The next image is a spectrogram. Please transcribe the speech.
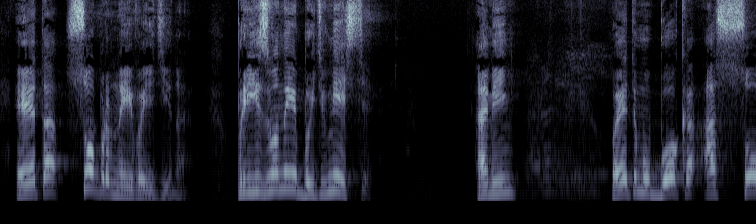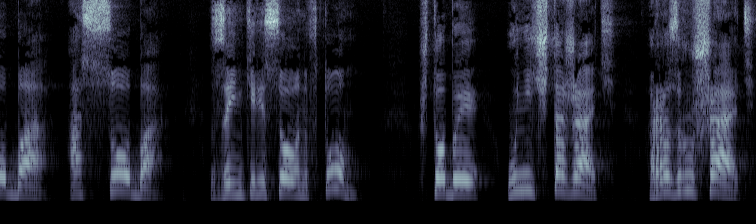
– это собранные воедино, призванные быть вместе. Аминь. Поэтому Бог особо, особо заинтересован в том, чтобы уничтожать, разрушать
